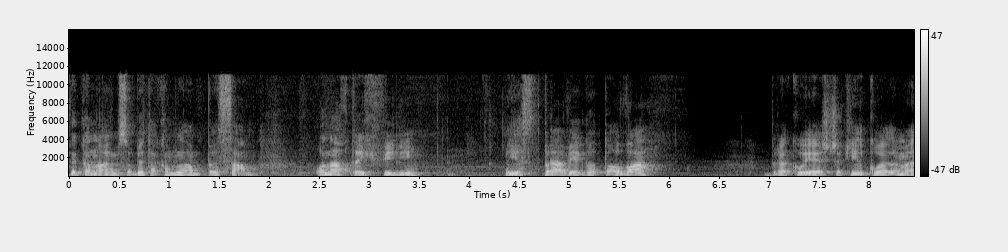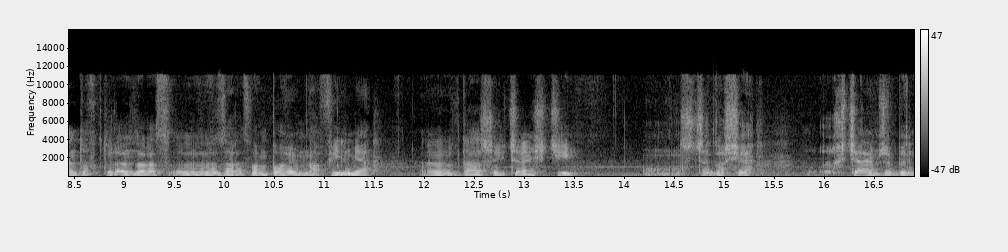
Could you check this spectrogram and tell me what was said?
wykonałem sobie taką lampę sam. Ona w tej chwili jest prawie gotowa. Brakuje jeszcze kilku elementów, które zaraz, y, zaraz Wam powiem na filmie y, w dalszej części, y, z czego się chciałem, żeby,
